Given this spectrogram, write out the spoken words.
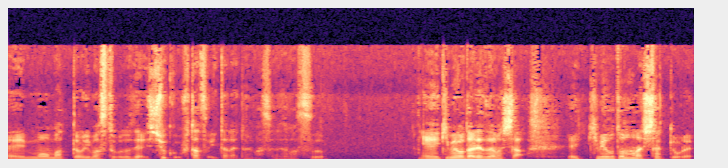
えーも待っておりますということで祝2ついただいておりますありがとうございますえー決め事ありがとうございました。え決め事の話したっけ俺？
